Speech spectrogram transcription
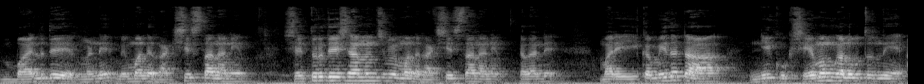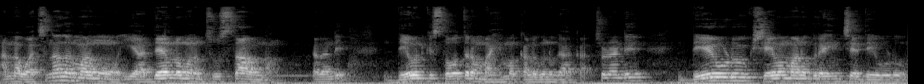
బయలుదేరమని మిమ్మల్ని రక్షిస్తానని శత్రు దేశాల నుంచి మిమ్మల్ని రక్షిస్తానని కదండి? మరి ఇక మీదట నీకు క్షేమం కలుగుతుంది అన్న వచనాలను మనము ఈ అధ్యాయంలో మనం చూస్తూ ఉన్నాం కదండి? దేవునికి స్తోత్రం మహిమ కలుగును గాక. చూడండి దేవుడు క్షేమం అనుగ్రహించే దేవుడు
